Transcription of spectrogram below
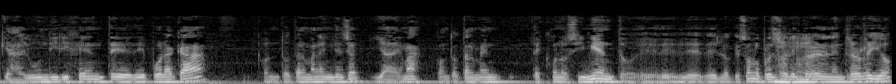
que algún dirigente de por acá con total mala intención y además con totalmente desconocimiento de, de- de- de lo que son los procesos electorales en Entre Ríos,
